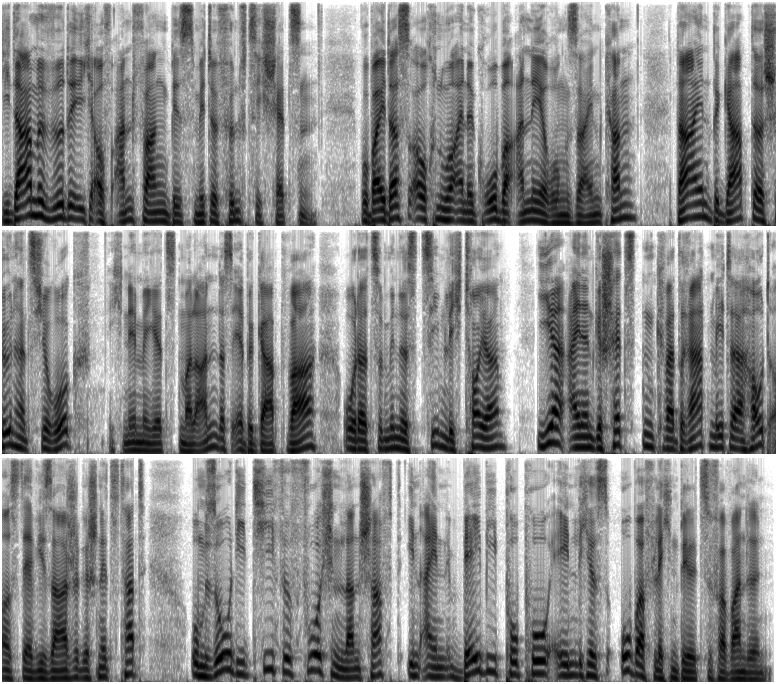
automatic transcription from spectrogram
Die Dame würde ich auf Anfang bis Mitte 50 schätzen, wobei das auch nur eine grobe Annäherung sein kann, da ein begabter Schönheitschirurg, ich nehme jetzt mal an, dass er begabt war oder zumindest ziemlich teuer, ihr einen geschätzten Quadratmeter Haut aus der Visage geschnitzt hat, um so die tiefe Furchenlandschaft in ein Baby-Popo-ähnliches Oberflächenbild zu verwandeln.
